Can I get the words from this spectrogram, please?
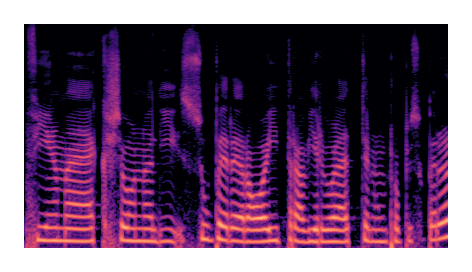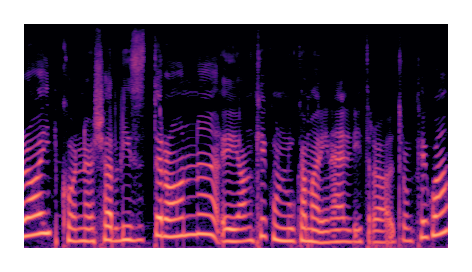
film action di supereroi, tra virgolette, non proprio supereroi, con Charlize Theron e anche con Luca Marinelli, tra l'altro anche qua.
